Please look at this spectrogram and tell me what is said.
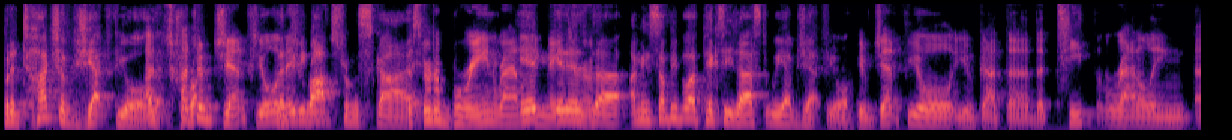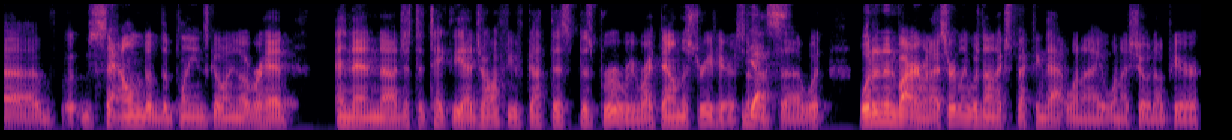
but a touch of jet fuel. A touch dro- of jet fuel that maybe drops from the sky. The sort of brain rattling it, nature. It is. Of, uh, I mean, some people have pixie dust. We have jet fuel. You've jet fuel. You've got the the teeth rattling uh, sound of the planes going overhead. And then uh, just to take the edge off, you've got this this brewery right down the street here. So yes. Uh, what what an environment! I certainly was not expecting that when I when I showed up here.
